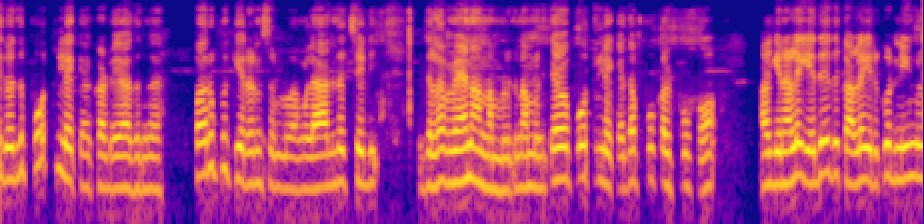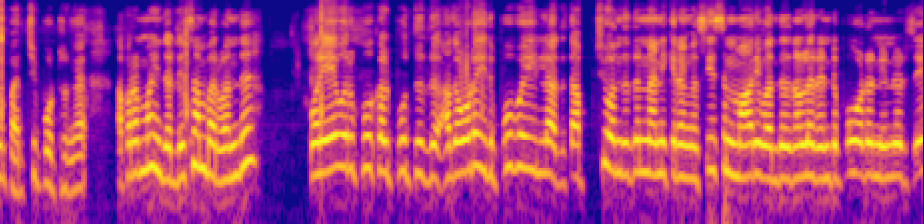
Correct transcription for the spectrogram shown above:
இது வந்து போர்ட்டு லேக்கா கிடையாதுங்க. பருப்பு கீரைன்னு சொல்லுவாங்களே அந்த செடி. இதெல்லாம் வேணாம் நம்மளுக்கு. நம்மளுக்கு தேவை போர்ட்டு லேக்கா தான் பூக்கள் பூக்கும். அதனால எது எது களை இருக்கோ நீங்களும் பறித்து போட்டுருங்க. அப்புறமா இந்த டிசம்பர் வந்து ஒரே ஒரு பூக்கள் பூத்துது. அதோட இது பூவே இல்லை. அது தப்பிச்சு வந்ததுன்னு நினைக்கிறேங்க. சீசன் மாறி வந்ததுனால ரெண்டு பூவோட நின்றுடுச்சு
